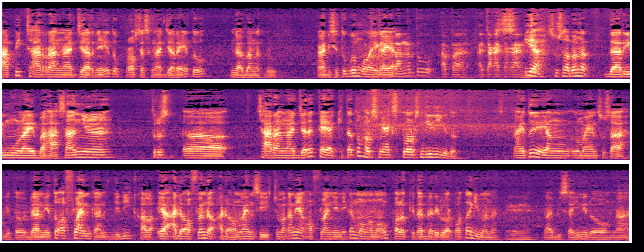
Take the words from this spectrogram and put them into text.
Tapi cara ngajarnya itu proses ngajarnya itu nggak banget bro. Nah di situ gue mulai kayak banget tuh apa acak-acakan? Iya, susah banget. Dari mulai bahasanya, terus eh, cara ngajarnya kayak kita tuh harus nge-explore sendiri gitu. Nah itu yang lumayan susah gitu dan itu offline kan. Jadi kalau ya ada offline ada online sih. Cuma kan yang offline ini kan mau nggak mau kalau kita dari luar kota gimana? iya iya nggak bisa ini dong. Nah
